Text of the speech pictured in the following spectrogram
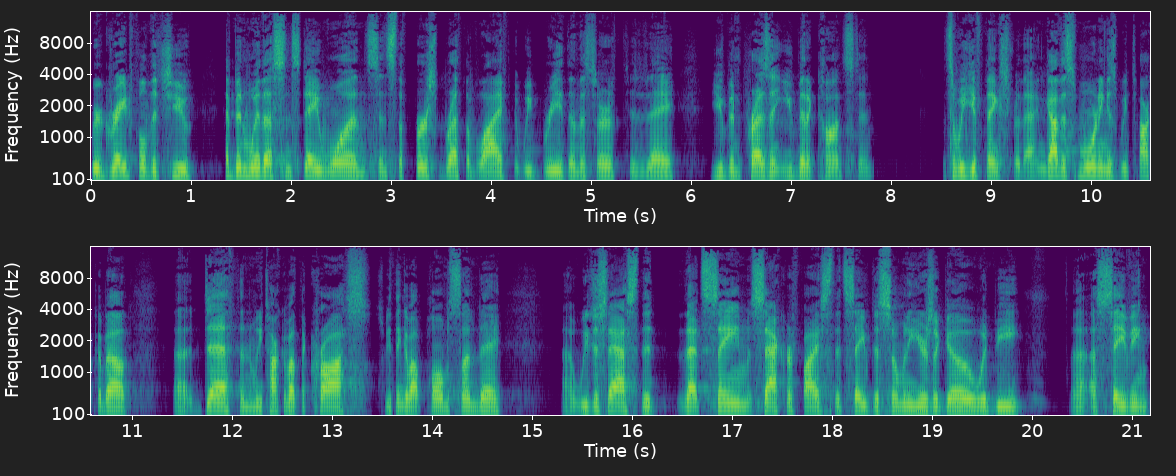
We're grateful that you have been with us since day one, since the first breath of life that we breathed on this earth to today. You've been present, you've been a constant. And so we give thanks for that. And God, this morning, as we talk about uh, death and we talk about the cross, as we think about Palm Sunday, uh, we just ask that that same sacrifice that saved us so many years ago would be uh, a saving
